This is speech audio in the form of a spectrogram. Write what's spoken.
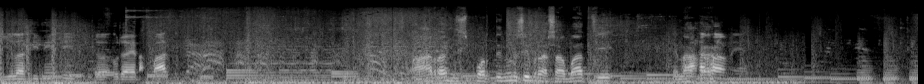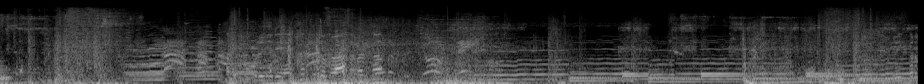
Gila sini sih udah, udah enak banget. Parah di supportin lu sih berasa banget sih. Enak kan Sam? Blinker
